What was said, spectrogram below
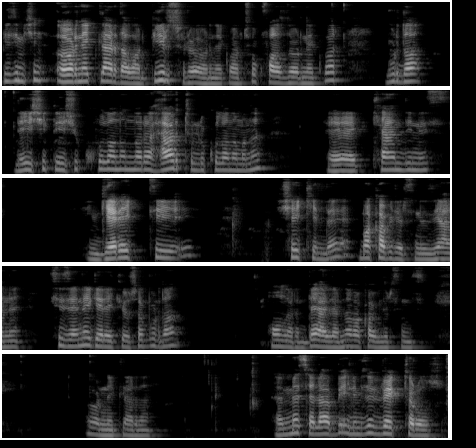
bizim için örnekler de var. Bir sürü örnek var. Çok fazla örnek var. Burada değişik değişik kullanımları, her türlü kullanımını e, kendiniz gerektiği şekilde bakabilirsiniz. Yani size ne gerekiyorsa buradan onların değerlerine bakabilirsiniz. Örneklerden. E, mesela bir elimizde bir vektör olsun.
